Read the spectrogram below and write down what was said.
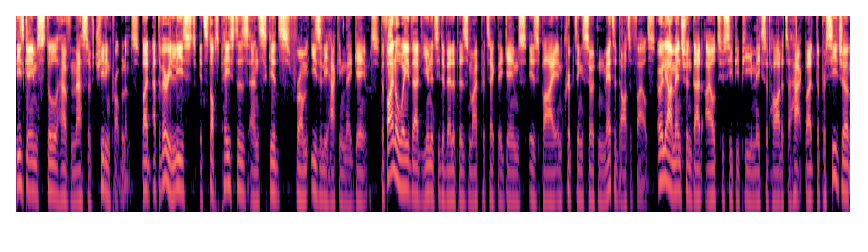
These games still have massive cheating problems, but at the very least, it stops pasters and skids from easily hacking their games. The final way that Unity developers might protect their games is by encrypting certain metadata files. Earlier I mentioned that IL2CPP makes it harder to hack, but the procedure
